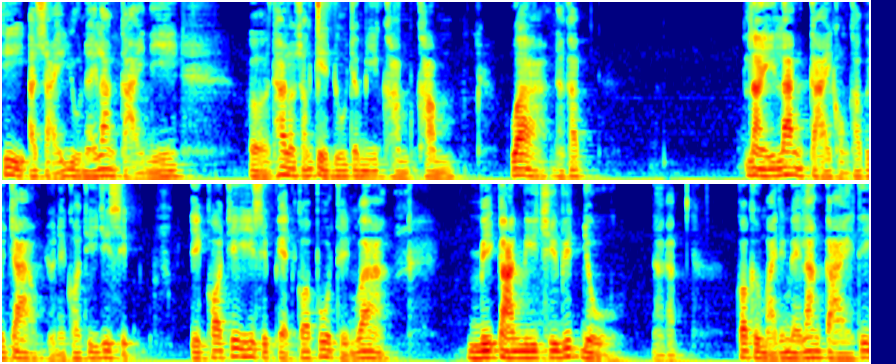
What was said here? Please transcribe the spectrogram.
ที่อาศัยอยู่ในร่างกายนี้เออถ้าเราสังเกตดูจะมีคำคำว่านะครับ ในร่างกายของข้าพเจ้าอยู่ในข้อที่ 20 อีกข้อที่ 21 ก็พูดถึงว่ามีการมีชีวิตอยู่นะครับ ก็คือหมายถึงในร่างกายที่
